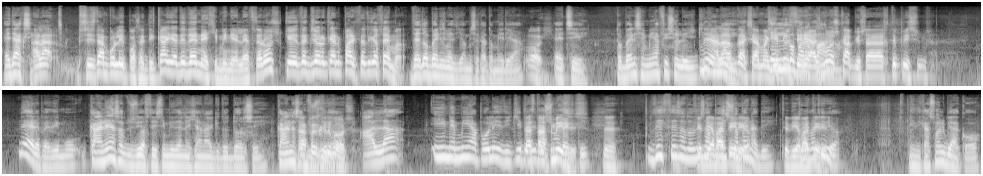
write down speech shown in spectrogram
εντάξει, Αλλά συζητάμε πολύ υποθετικά γιατί δεν έχει μείνει ελεύθερος και δεν ξέρω και αν υπάρχει τέτοιο θέμα. δεν τον παίρνεις με 2,5 εκατομμύρια. Όχι. Έτσι. Τον παίρνεις σε μια φυσιολογική Ναι, τιμή. αλλά εντάξει, άμα και γίνει λίγο πληστηριασμό, παραπάνω. κάποιος θα χτυπήσει. Ναι, ρε παιδί μου. Κανένας από τους δύο αυτή τη στιγμή δεν έχει ανάγκη τον Ντόρσεϊ. Κανένας από τους δύο. Ακριβώς. Αλλά είναι μια πολύ ειδική Τα περίπτωση. στασμίζει. παίκτη Ναι. που Δεν θες να τον Και δεις να πάει στο διαβατήριο. απέναντι. Και διαβατήριο. Ειδικά στον Ολυμπιακό.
